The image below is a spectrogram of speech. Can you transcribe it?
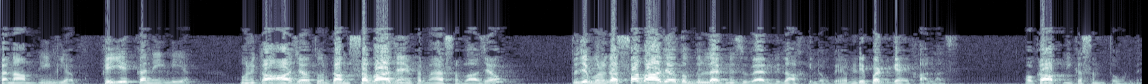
کا نام نہیں لیا کئی ایک کا نہیں لیا۔ انہوں نے کہا، آ جاؤ تو ان کا ہم سب آ جائیں۔ فرمایا، سب آ جاؤ۔ تو جب انہوں نے کہا، سب آ جاؤ تو عبداللہ ابن زبیر بھی داخل ہو گئے اور لپٹ گئے خالہ سے اور کہا، اپنی قسم توڑ دیں۔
